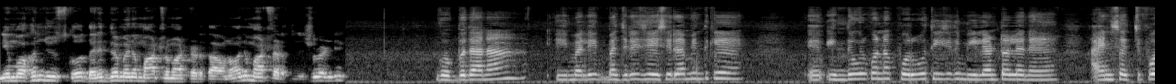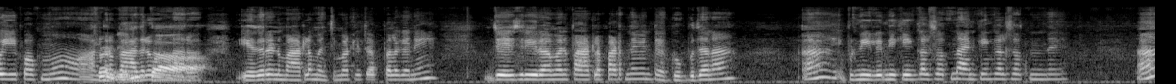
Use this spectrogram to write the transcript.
నీ ముఖం చూసుకో దరిద్రమైన మాటలు మాట్లాడతావును అని మాట్లాడుతుంది. చూడండి. గొబ్బుదానా ఈ మళ్ళీ మజిలీ చేసిరా ఇందుకే ఇందుకు కొన్న పొరుగు తీసింది మీలాంటోళ్ళనే. ఆయన చచ్చిపోయి పాపము అందరూ బాధలో ఉన్నారు. ఏదో రెండు మాటలు మంచి మాటలు చెప్పాలి కానీ జై శ్రీరామ్ అని పాటలు పాడుతున్నావు ఏంటి? గొప్పదానా ఆ? ఇప్పుడు నీ నీకేం కలిసి వస్తుంది? ఆయనకేం కలిసి వస్తుంది? ఆ?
